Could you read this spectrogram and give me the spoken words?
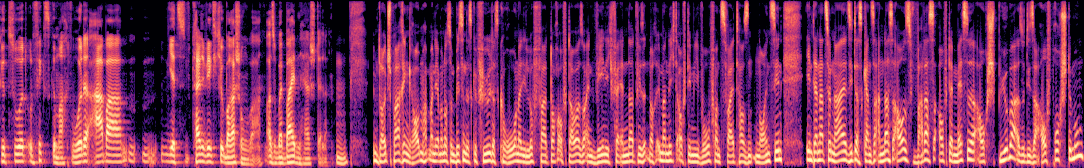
gezurrt und fix gemacht wurde, aber jetzt keine wirkliche Überraschung war. Also bei beiden Herstellern. Mhm. Im deutschsprachigen Raum hat man ja immer noch so ein bisschen das Gefühl, dass Corona die Luftfahrt doch auf Dauer so ein wenig verändert. Wir sind noch immer nicht auf dem Niveau von 2019. International sieht das Ganze anders aus. War das auf der Messe auch spürbar, also diese Aufbruchsstimmung?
